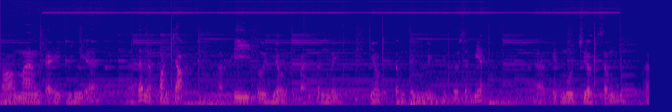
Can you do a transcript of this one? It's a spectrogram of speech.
nó mang cái ý nghĩa rất là quan trọng và khi tôi hiểu được bản thân mình hiểu được tâm tính mình thì tôi sẽ biết à, cái môi trường sống à,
